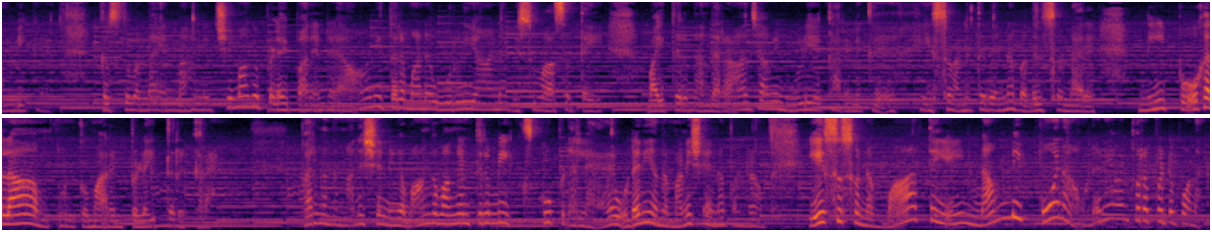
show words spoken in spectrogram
நம்பிக்கை. கிறிஸ்து வந்தால் என் மகன் நிச்சயமாக பிழைப்பான் என்ற ஆணித்தரமான உறுதியான விசுவாசத்தை வைத்திருந்த அந்த ராஜாவின் ஊழியக்காரனுக்கு இயேசு அடுத்தது என்ன பதில் சொன்னார்? நீ போகலாம் உன் குமாரன் பிழைத்திருக்கிறான். பாருங்க அந்த மனுஷன் நீங்கள் வாங்க வாங்கன்னு திரும்பி கூப்பிடலை. உடனே அந்த மனுஷன் என்ன பண்ணுறான் இயேசு சொன்ன வார்த்தையை நம்பி போனான் உடனே அவன் புறப்பட்டு போனான்.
